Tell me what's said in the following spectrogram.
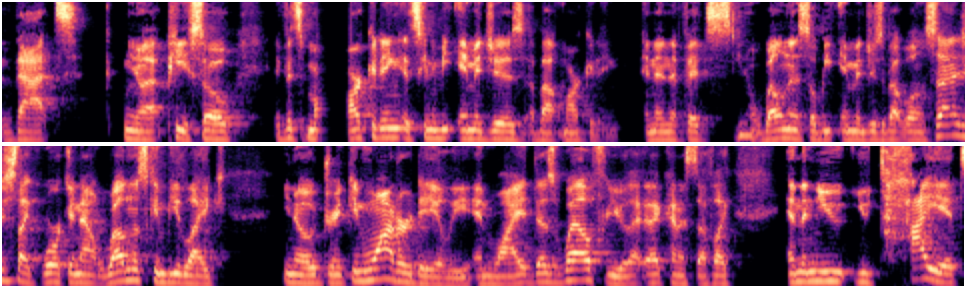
that you know that piece so if it's marketing it's going to be images about marketing and then if it's you know wellness it'll be images about wellness so not just like working out wellness can be like you know drinking water daily and why it does well for you that, that kind of stuff like and then you you tie it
